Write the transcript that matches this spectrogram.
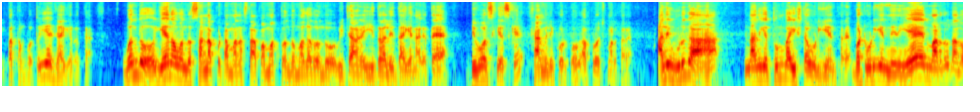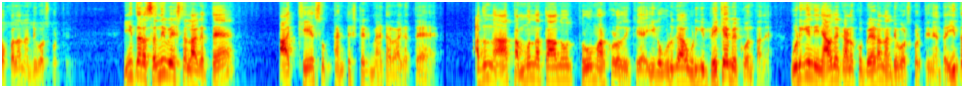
ಇಪ್ಪತ್ತೊಂಬತ್ತು ಏಜ್ ಆಗಿರುತ್ತೆ. ಒಂದು ಏನೋ ಒಂದು ಸಣ್ಣ ಪುಟ್ಟ ಮನಸ್ತಾಪ, ಮತ್ತೊಂದು ಮಗದೊಂದು ವಿಚಾರಣೆ ಇದರಲ್ಲಿದ್ದಾಗ ಏನಾಗುತ್ತೆ? ಡಿವೋರ್ಸ್ ಕೇಸ್ಗೆ ಫ್ಯಾಮಿಲಿ ಹೋಗಿ ಅಪ್ರೋಚ್ ಮಾಡ್ತಾರೆ. ಅಲ್ಲಿ ಹುಡುಗ ನನಗೆ ತುಂಬ ಇಷ್ಟ ಹುಡುಗಿ ಅಂತಾರೆ. ಬಟ್ ಹುಡುಗಿ, ನೀನು ಏನು ಮಾಡಿದ್ರು ನಾನು ಒಪ್ಪಲ್ಲ, ನಾನು ಡಿವೋರ್ಸ್ ಕೊಡ್ತೀನಿ. ಈ ಥರ ಸನ್ನಿವೇಶದಲ್ಲಾಗತ್ತೆ ಆ ಕೇಸು ಕಂಟೆಸ್ಟೆಡ್ ಮ್ಯಾಟರ್ ಆಗುತ್ತೆ. ಅದನ್ನು ತಮ್ಮನ್ನು ತಾನು ಪ್ರೂವ್ ಮಾಡ್ಕೊಳ್ಳೋದಕ್ಕೆ, ಈಗ ಹುಡುಗ ಹುಡುಗಿ ಬೇಕೇ ಬೇಕು ಅಂತಾನೆ. ಹುಡುಗಿ, ನೀನು ಯಾವುದೇ ಕಾರಣಕ್ಕೂ ಬೇಡ, ನಾನು ಡಿವೋರ್ಸ್ ಕೊಡ್ತೀನಿ ಅಂತ. ಇಂಥ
